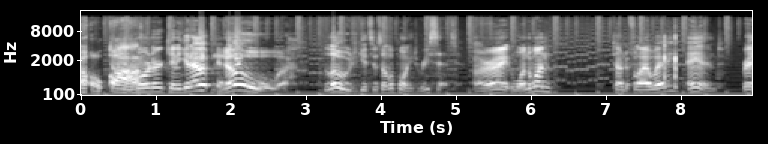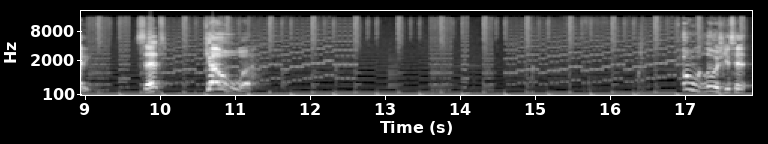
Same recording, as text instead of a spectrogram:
Uh oh. Top Ah. corner. Can he get out? No. Loge gets himself a point. Reset. All right, one to one. Time to fly away and ready, set, go. Ooh, Loge gets hit.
